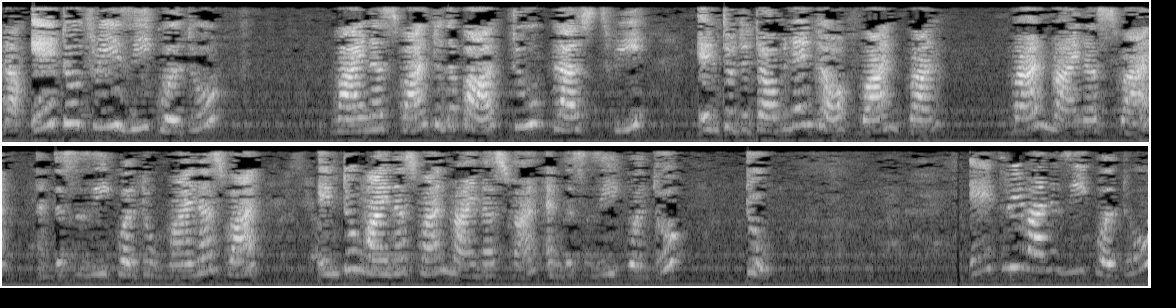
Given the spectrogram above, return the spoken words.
Now A23 is equal to minus 1 to the power 2 plus 3 into determinant of 1, 1, 1 minus 1 and this is equal to minus 1 into minus 1 minus 1 and this is equal to 2. A31 is equal to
